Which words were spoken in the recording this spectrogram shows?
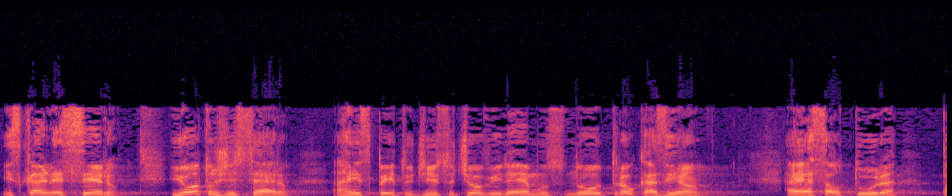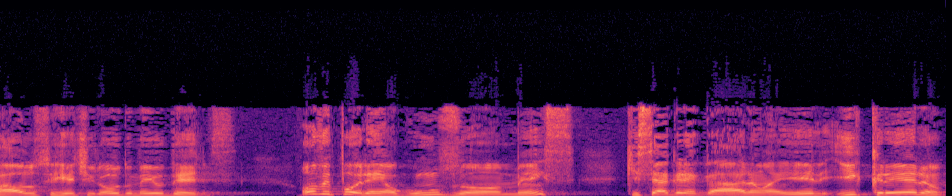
escarneceram e outros disseram: a respeito disso te ouviremos noutra ocasião. A essa altura, Paulo se retirou do meio deles. Houve, porém, alguns homens que se agregaram a ele e creram.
